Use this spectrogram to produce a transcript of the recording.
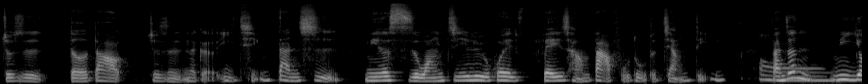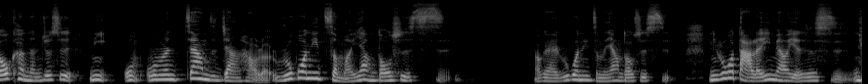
就是得到就是那个疫情，但是你的死亡几率会非常大幅度的降低。反正哦你有可能就是你我我们这样子讲好了，如果你怎么样都是死，OK，如果你怎么样都是死，你如果打了疫苗也是死，你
